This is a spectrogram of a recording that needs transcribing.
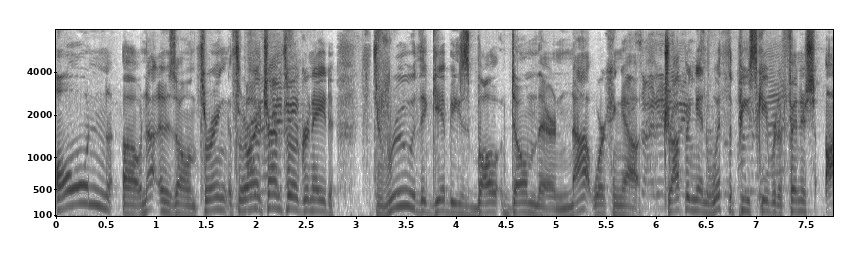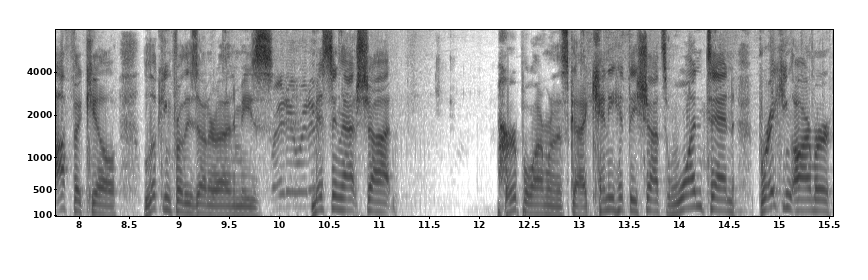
own, oh, not his own, throwing, throwing, trying to throw a grenade through the Gibby's dome there, not working out. Dropping in with the Peacekeeper to finish off a kill, looking for these other enemies, missing that shot. Purple armor on this guy. Can he hit these shots? 110, breaking armor.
